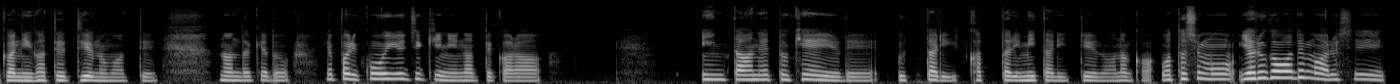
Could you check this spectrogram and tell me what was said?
が苦手っていうのもあってなんだけどやっぱりこういう時期になってからインターネット経由で売ったり買ったり見たりっていうのはなんか私もやる側でもあるし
